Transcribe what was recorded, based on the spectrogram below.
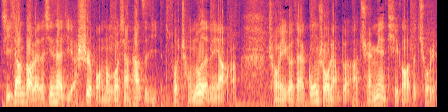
即将到来的新赛季啊，是否能够像他自己所承诺的那样啊，成为一个在攻守两端啊全面提高的球员。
